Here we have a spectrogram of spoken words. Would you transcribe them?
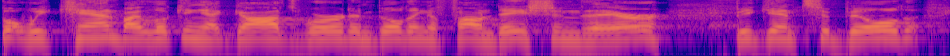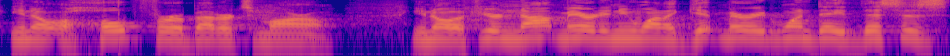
but we can, by looking at God's word and building a foundation there, begin to build, you know, a hope for a better tomorrow. You know, if you're not married and you want to get married one day, this is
